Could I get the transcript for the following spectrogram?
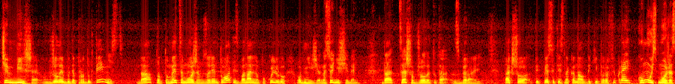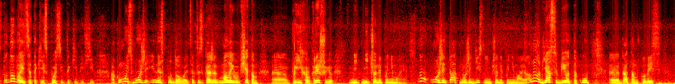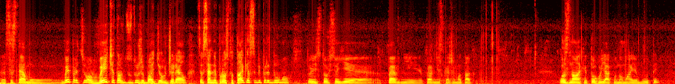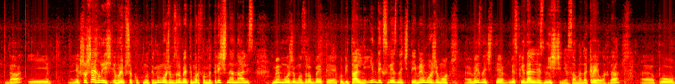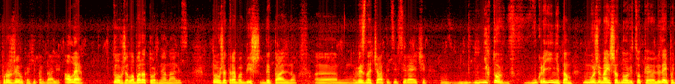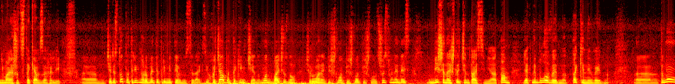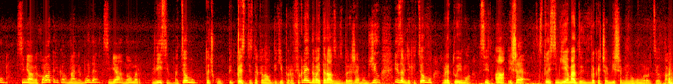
Чим більше в бджоли буде продуктивність, да, тобто ми це можемо зорієнтуватись банально по кольору обніжжя на сьогоднішній день. Да, це що бджоли тут збирають. Так що підписуйтесь на канал Beekeeper of Ukraine. Комусь може сподобається такий спосіб, такий підхід, а комусь може і не сподобається. Хтось каже, малий взагалі там е, поїхав кришею, ні, нічого не понімає. Ну, може і так, може дійсно нічого не понімаю. Але от я собі от таку е, да, там колись е, систему випрацював, вичитав з дуже багатьох джерел. Це все не просто так я собі придумав. Тобто, то все є певні, певні, скажімо так, ознаки того, як воно має бути. Да? І якщо ще глибше копнути, ми можемо зробити морфометричний аналіз, ми можемо зробити кубітальний індекс визначити, і ми можемо е, визначити дискоїдальне зміщення саме на крилах, да? е, по прожилках і так далі. Але то вже лабораторний аналіз, то вже треба більш детально е, визначати ці всі речі. Ніхто в- Україні там, ну може менше 1% людей розуміє, що це таке взагалі. Е, через то потрібно робити примітивну селекцію. Хоча б таким чином. От бачу знову, червоне пішло, пішло, пішло. Щось вони десь більше знайшли, чим та сім'я. А там як не було видно, так і не видно. Е, тому сім'я-вихователька в мене буде сім'я номер 8 на цьому точку. Підписуйтесь на канал Beekeeper of Ukraine, давайте разом збережемо бджіл і завдяки цьому врятуємо світ. А, і ще з тої сім'ї я меду викачав більше в минулому році. Отак.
